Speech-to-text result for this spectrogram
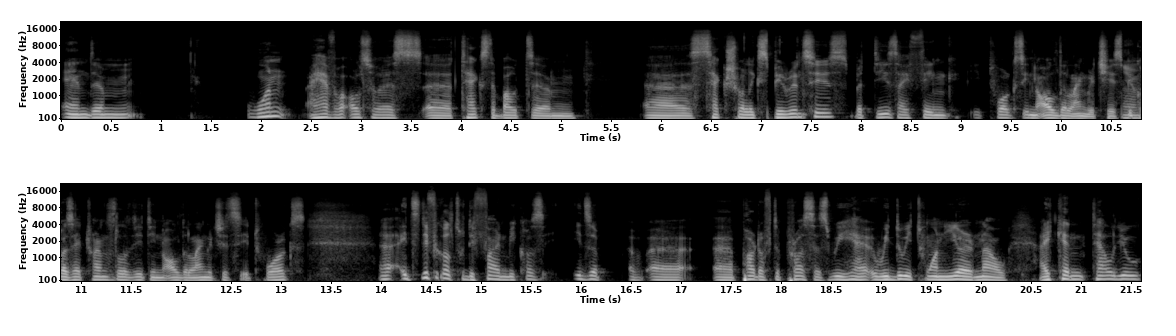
and um, one I have also a uh, text about um, uh, sexual experiences, but this I think it works in all the languages Yeah. because I translate it in all the languages. It works. Uh, it's difficult to define because it's a, a, a, a part of the process. We have we do it one year now. I can tell you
